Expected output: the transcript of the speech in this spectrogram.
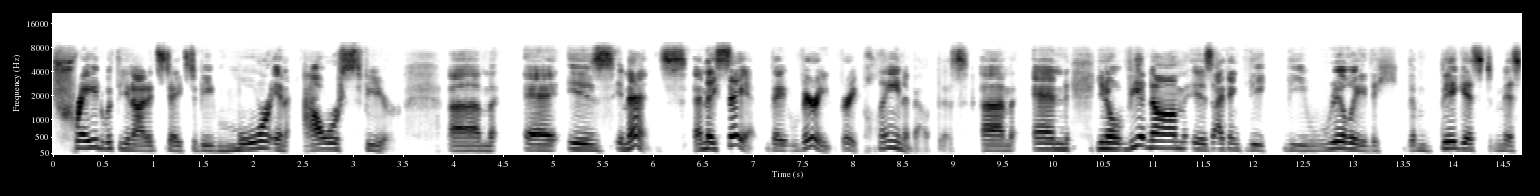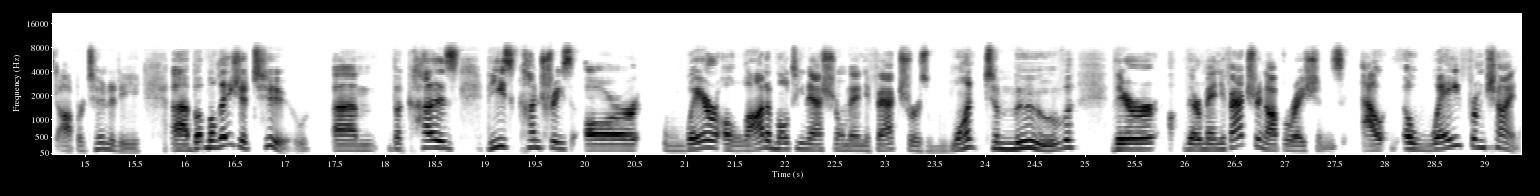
trade with the United States to be more in our sphere um, uh, is immense, and they say it. They very very plain about this. Um, and you know, Vietnam is, I think, the the really the the biggest missed opportunity, uh, but Malaysia too. Um, because these countries are where a lot of multinational manufacturers want to move their their manufacturing operations out away from China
